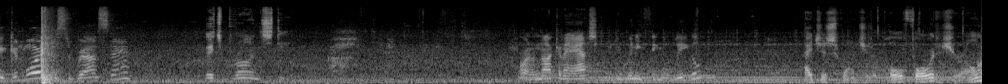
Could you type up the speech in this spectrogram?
Hey, good morning, Mr. Brownstein. It's Bronstein. Ah, All right, I'm not going to ask you to do anything illegal. I just want you to pull forward as your own.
